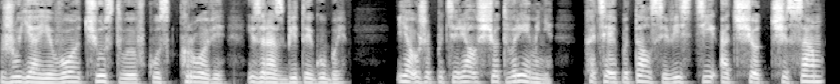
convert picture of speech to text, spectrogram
Жуя его, чувствую вкус крови из разбитой губы. Я уже потерял счет времени, хотя и пытался вести отсчет часам,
